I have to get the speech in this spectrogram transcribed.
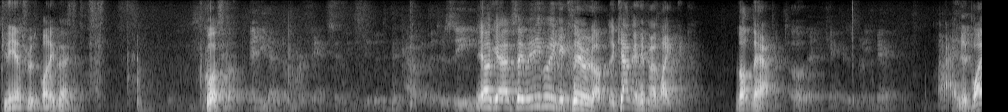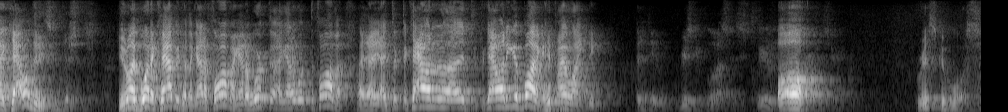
Can he ask for his money back? Of course not. Then you got no more facts, I mean, the cow have a disease? Yeah, okay, I'm saying, even we can clear it up. The cow got hit by lightning. Nothing happened. Oh, then you can't get his money back. I didn't buy a cow under these conditions. You know, I bought a cow because I got a farm. I got to work. The, I got to work the farm. I, I, I took the cow out of I took the cow out of your body. I got hit by lightning. But the risk of loss is clearly. Oh. Risk of loss.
